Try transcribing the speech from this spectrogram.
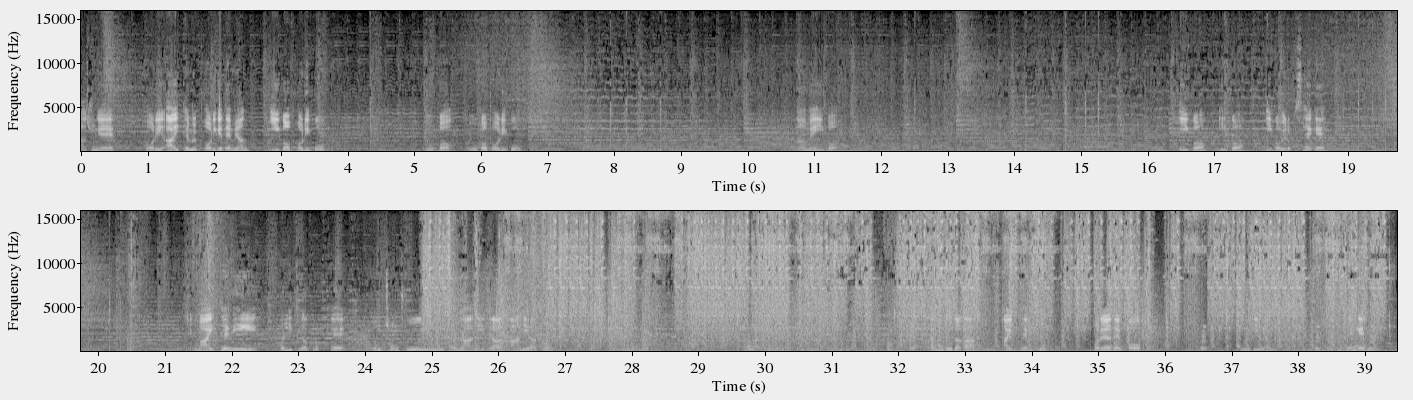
나중에 버리 아이템을 버리게 되면 이거 버리고 요거 요거 버리고 그 다음에 이거. 이거 이거 이거 이렇게 세 개. 지금 아이템이 퀄리티가 그렇게 엄청 좋은 편은 아니라 아니라서 안 보다가 아이템 좀 버려야 될 거 생기면 3개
